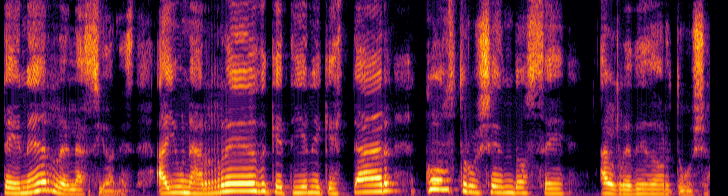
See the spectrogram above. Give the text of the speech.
tener relaciones. Hay una red que tiene que estar construyéndose alrededor tuyo.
